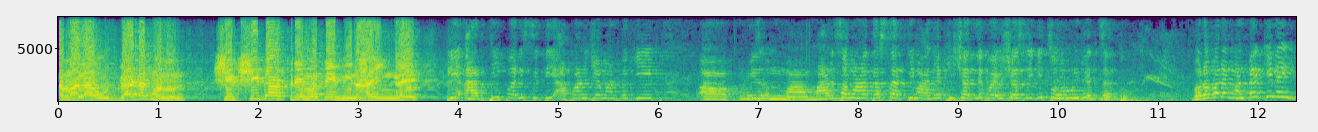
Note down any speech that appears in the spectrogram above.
कार्यक्रमाला उद्घाटक म्हणून शिक्षिका श्रीमती विना इंगळे. ही आर्थिक परिस्थिती आपण जे म्हणतो की माणसं म्हणत असतात की माझ्या खिशातले पैसे असले की चोरून घेत जातो. बरोबर आहे म्हणतात की नाही?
